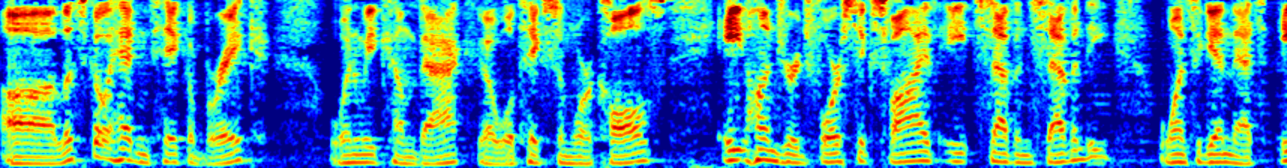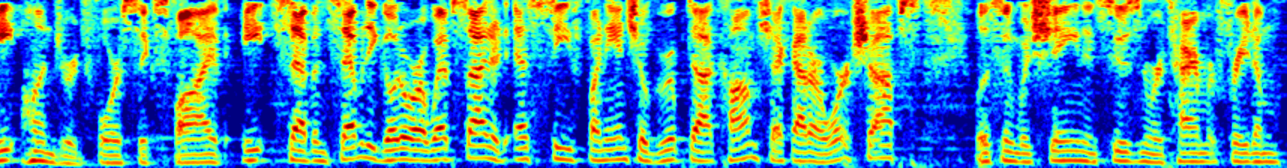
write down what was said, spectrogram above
uh, let's go ahead and take a break. When we come back, uh, we'll take some more calls. 800 465 8770. Once again, that's 800 465 8770. Go to our website at scfinancialgroup.com. Check out our workshops. Listen with Shane and Susan Retirement Freedom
